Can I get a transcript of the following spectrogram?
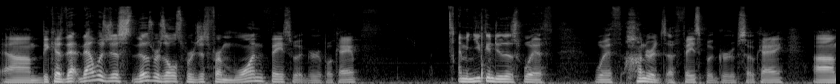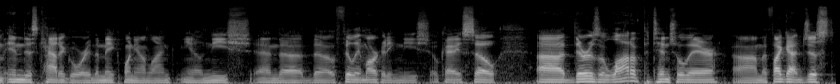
Um, because that that was just those results were just from one Facebook group. Okay, I mean you can do this with with hundreds of Facebook groups. Okay, um, in this category, the make money online you know niche and the the affiliate marketing niche. Okay, so uh, there is a lot of potential there. Um, if I got just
